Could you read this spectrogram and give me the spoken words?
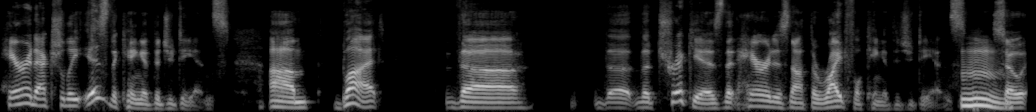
Herod actually is the king of the Judeans, um, but the the the trick is that Herod is not the rightful king of the Judeans. Mm. So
